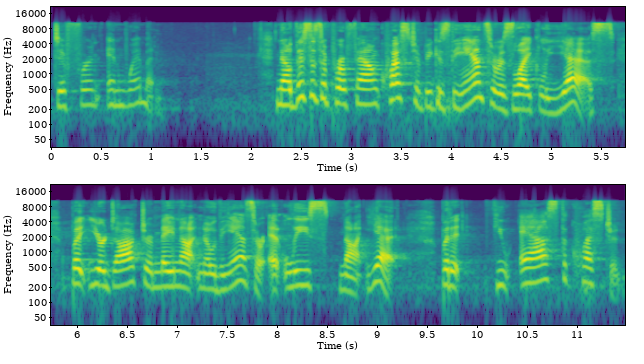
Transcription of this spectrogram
different in women? Now, this is a profound question because the answer is likely yes, but your doctor may not know the answer, at least not yet. But it, if you ask the question,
